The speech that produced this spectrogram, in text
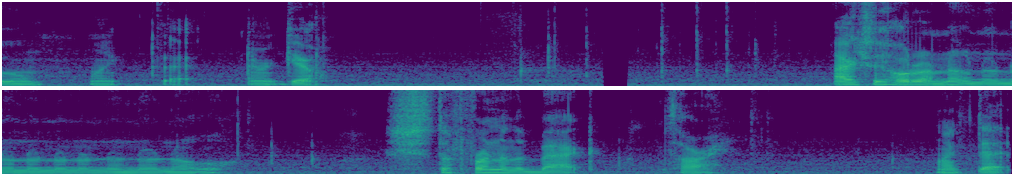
Boom, like that. There we go. Actually, hold on. No, no, no, no, no, no, no, no, no. Just the front and the back. Sorry. Like that.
